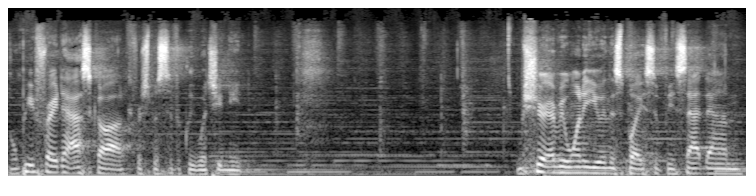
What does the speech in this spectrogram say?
Don't be afraid to ask God for specifically what you need. I'm sure every one of you in this place, if we sat down,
